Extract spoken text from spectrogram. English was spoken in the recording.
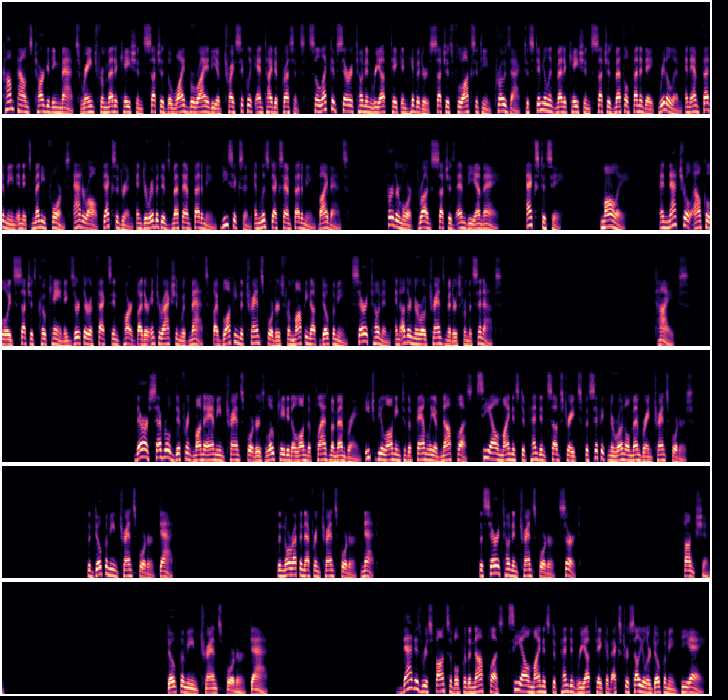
Compounds targeting MATs range from medications such as the wide variety of tricyclic antidepressants, selective serotonin reuptake inhibitors such as fluoxetine Prozac to stimulant medications such as methylphenidate Ritalin and amphetamine in its many forms Adderall, Dexedrine, and derivatives methamphetamine Desoxyn and lisdexamfetamine Vyvanse. Furthermore, drugs such as MDMA, ecstasy, Molly, and natural alkaloids such as cocaine exert their effects in part by their interaction with MATs, by blocking the transporters from mopping up dopamine, serotonin, and other neurotransmitters from the synapse. Types There are several different monoamine transporters located along the plasma membrane, each belonging to the family of Na plus, Cl-dependent substrate-specific neuronal membrane transporters. The dopamine transporter, DAT. The norepinephrine transporter, NET. The serotonin transporter, SERT. Function Dopamine transporter, DAT. DAT is responsible for the Na+, Cl-dependent reuptake of extracellular dopamine DA.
